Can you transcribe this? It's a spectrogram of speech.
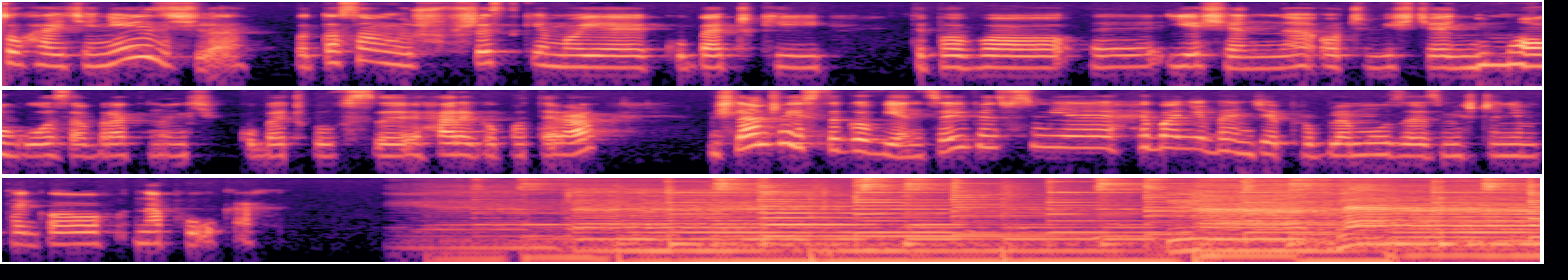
Słuchajcie, nie jest źle, bo to są już wszystkie moje kubeczki typowo y, jesienne. Oczywiście nie mogło zabraknąć kubeczków z Harry'ego Pottera. Myślałam, że jest tego więcej, więc w sumie chyba nie będzie problemu ze zmieszczeniem tego na półkach. Not.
